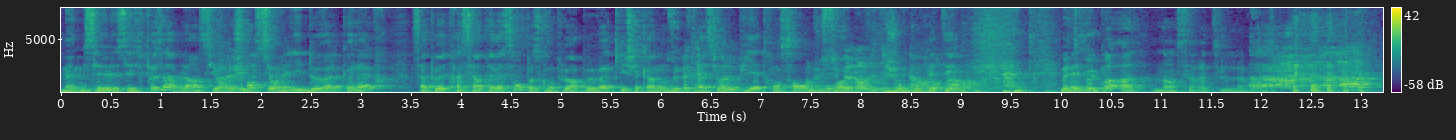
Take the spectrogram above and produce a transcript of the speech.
Mais mais c'est c'est faisable, hein. si on- Ah oui, je pense que si on est les deux à le connaître, ça peut être assez intéressant parce qu'on peut un peu vaquer chacun nos occupations ouais. et puis être En ensemble plus, tu pour... euh, donnes envie d'y jouer. pour en compléter. Mais, Mais- tu peux le prendre. Ah, non, c'est vrai, tu l'as.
